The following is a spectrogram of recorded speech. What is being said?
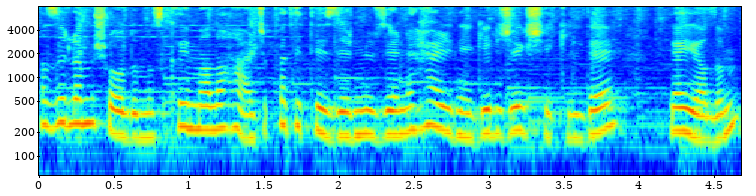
Hazırlamış olduğumuz kıymalı harcı patateslerin üzerine her yerine gelecek şekilde yayalım.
